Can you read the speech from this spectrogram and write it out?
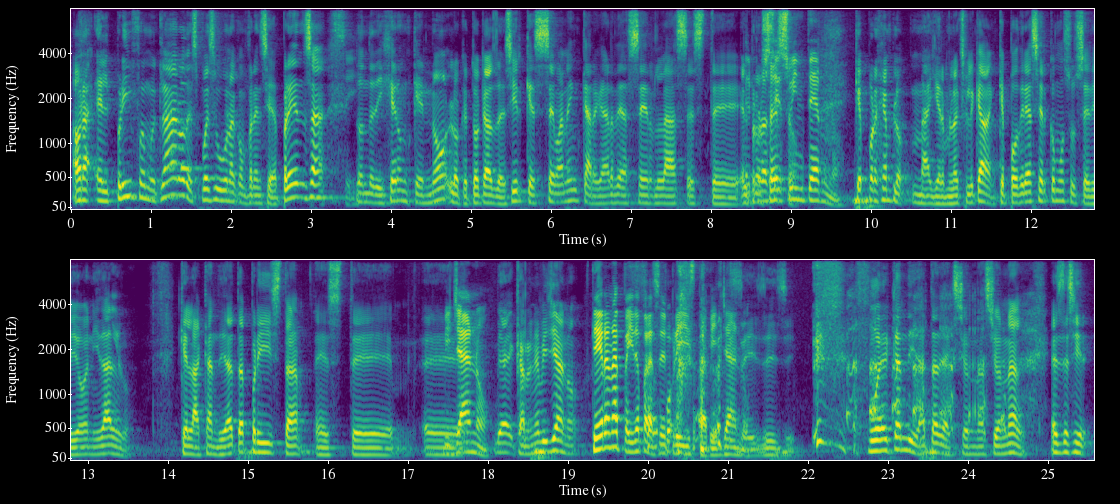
Ahora, el PRI fue muy claro, después hubo una conferencia de prensa Sí. donde dijeron que no, lo que tú acabas de decir, que se van a encargar de hacer las, este, el, El, proceso. interno. Que, por ejemplo, ayer me lo explicaban, que podría ser como sucedió en Hidalgo. Que la candidata priista, este... eh, Villano. eh, Carolina Villano, Qué gran apellido para ser priista, villano. Sí, sí, sí. Fue candidata de Acción Nacional. Es decir,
